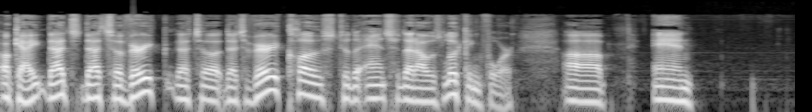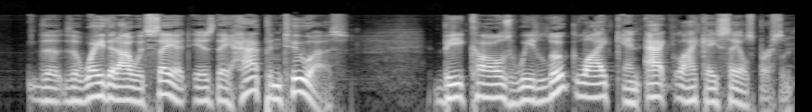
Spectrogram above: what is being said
Okay, that's that's a very that's a, that's very close to the answer that I was looking for, uh, and the the way that I would say it is they happen to us because we look like and act like a salesperson,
